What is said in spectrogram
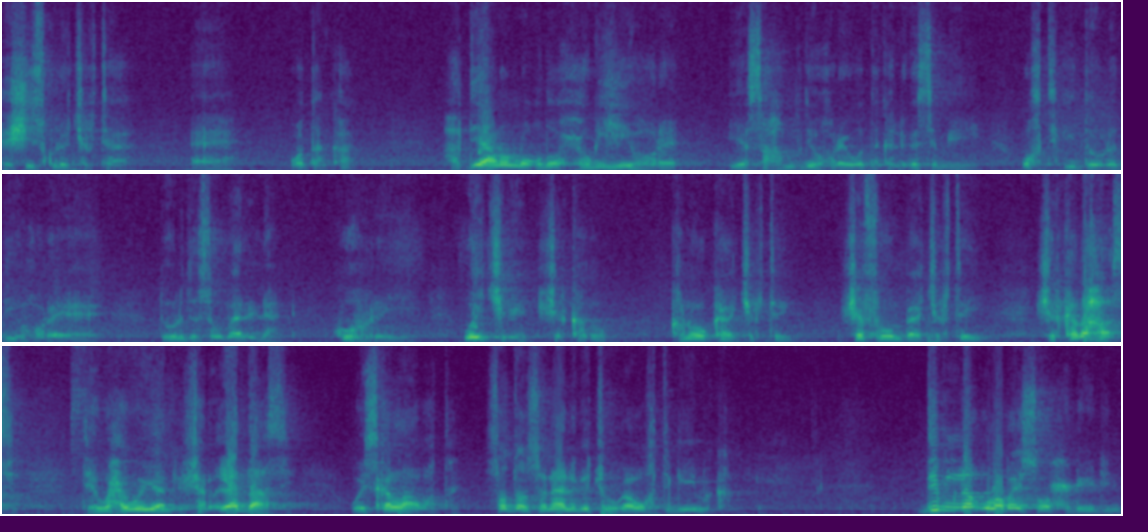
Heshiis kula jirta waddanka. Haddii aan u noqdo xogihii hore iyo sahmadii hore ee waddanka laga sameeyey waktigii dowladihii hore ee dowladda somalilan ku horreeyey way jireen shirkado. Kanookaa jirtay shefron baa jirtay. Shirkadahaasi dee waxa weeyaan sharciyadaasi way iska laabatay. Soddon sanaa laga joogaa waktigii imika dibna ulamay soo xidhiidhin.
